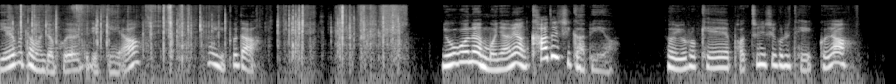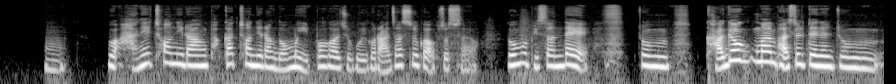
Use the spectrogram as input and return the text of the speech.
얘부터 먼저 보여드릴게요. 아, 이쁘다. 요거는 뭐냐면 카드 지갑이에요. 그래서 요렇게 버튼식으로 돼 있고요. 음, 요 안에 천이랑 바깥 천이랑 너무 이뻐가지고 이걸 안 살 수가 없었어요. 너무 비싼데 좀 가격만 봤을 때는 좀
